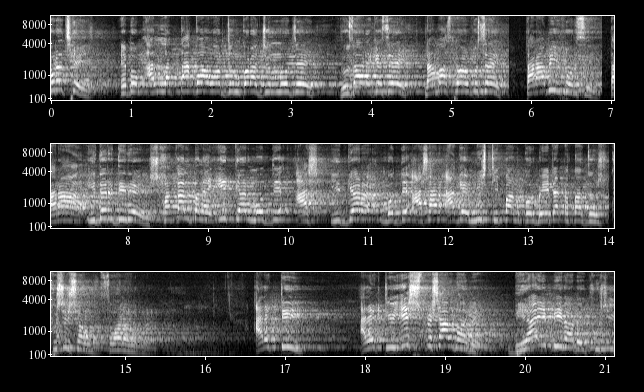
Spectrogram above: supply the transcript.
করেছে এবং আল্লাহ তাকওয়া অর্জন করার জন্য যে রোজা রেখেছে, নামাজ পড়া করছে তারাবি পড়ছে। তারা ঈদের দিনে সকালবেলায় ঈদগার মধ্যে আস ঈদগার মধ্যে আসার আগে মিষ্টি পান করবে, এটা একটা তার জন্য খুশির সংবাদ সোহান আরেকটি আরেকটি স্পেশালভাবে ভিআইপি ভাবে খুশি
